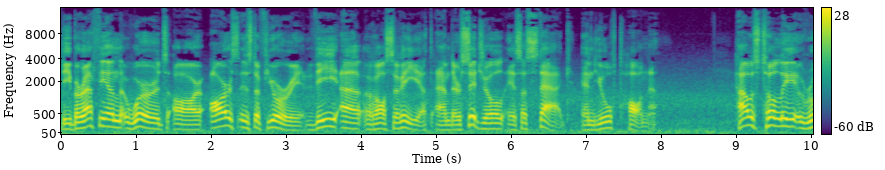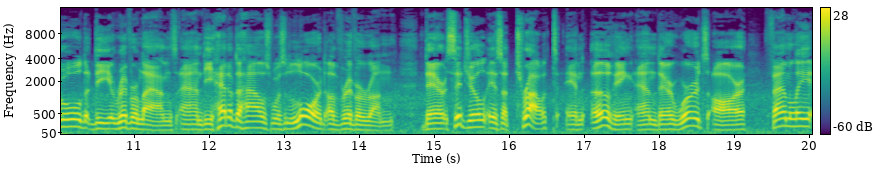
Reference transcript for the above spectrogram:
The Baratheon words are Ours is the fury, vi är er raseriet, and their sigil is a stag, en hjort hane. House Tully ruled the Riverlands, and the head of the house was Lord of Riverrun. Their sigil is a trout in öring, and their words are family,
